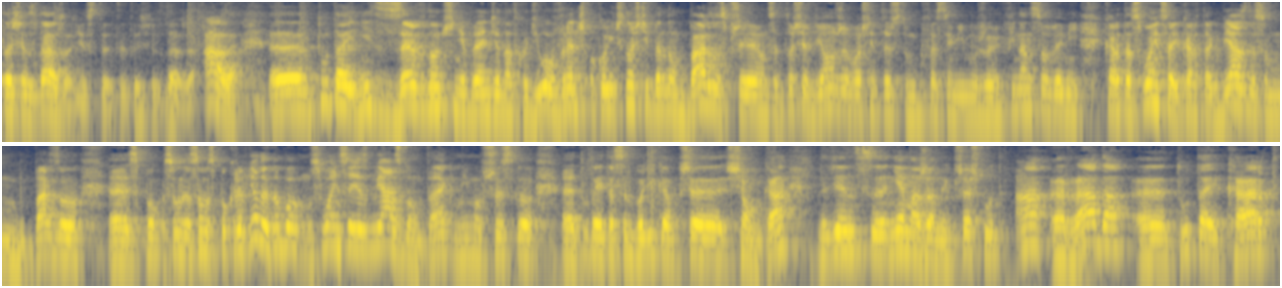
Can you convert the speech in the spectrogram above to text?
To się zdarza niestety, to się zdarza. Ale tutaj nic z zewnątrz nie będzie nadchodziło, wręcz okoliczności będą bardzo sprzyjające. To się wiąże właśnie też z tą kwestią finansowymi. Karta Słońca i karta Gwiazdy są bardzo są sobą spokrewnione, no bo Słońce jest gwiazdą, tak? Mimo wszystko e, tutaj ta symbolika przesiąka, więc e, nie ma żadnych przeszkód, a rada e, tutaj kart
